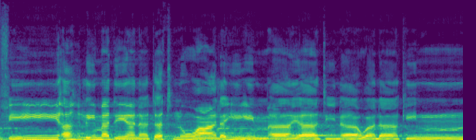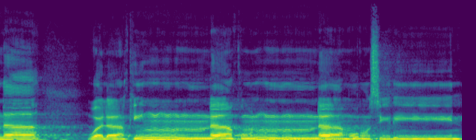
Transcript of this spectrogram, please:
في أهل مدين تتلو عليهم آياتنا ولكننا ولكننا كنا مرسلين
